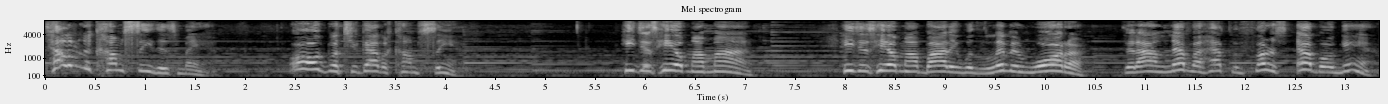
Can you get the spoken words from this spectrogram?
Tell them to come see this man. Oh, but you got to come see him. He just healed my mind. He just healed my body with living water that I'll never have to thirst ever again.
